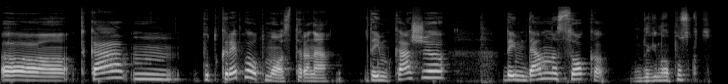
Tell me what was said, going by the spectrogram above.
а, така м- подкрепа от моя страна. Да им кажа, да им дам насока. Да ги напускат.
